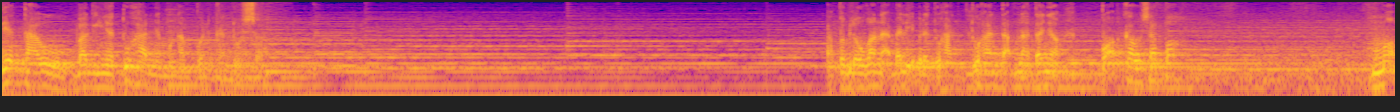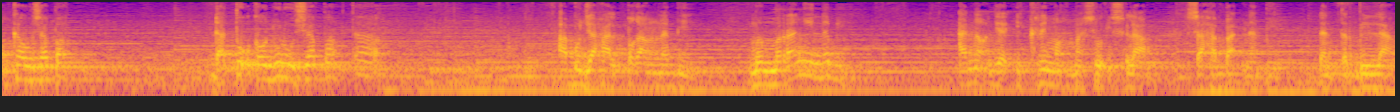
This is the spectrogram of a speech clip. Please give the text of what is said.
Dia tahu baginya Tuhan yang mengampunkan dosa. Apabila orang nak balik pada Tuhan Tuhan tak pernah tanya pak kau siapa? Mak kau siapa? Datuk kau dulu siapa? Tak. Abu Jahal perang Nabi. Memerangi Nabi. Anak dia Ikrimah masuk Islam sahabat Nabi dan terbilang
